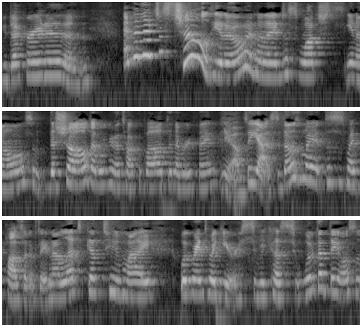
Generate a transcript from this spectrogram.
You decorated and And then I just chilled, you know, and then I just watched, you know, some, the show that we're gonna talk about and everything. yeah. So yeah, so that was my. This is my positive day. Now let's get to my what grinds my gears because with that day also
